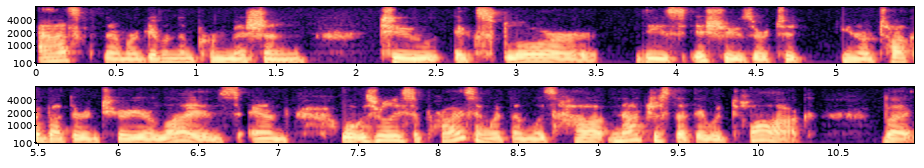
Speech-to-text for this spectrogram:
asked them or given them permission to explore these issues or to you know talk about their interior lives. And what was really surprising with them was how not just that they would talk but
